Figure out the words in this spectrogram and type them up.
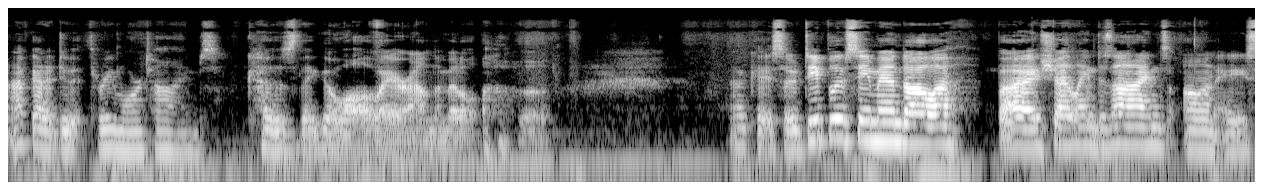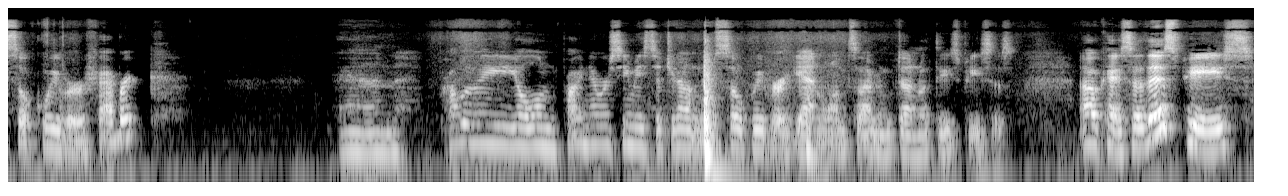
I've got to do it three more times because they go all the way around the middle. Okay, so Deep Blue Sea Mandala by Chatelaine Designs on a Silk Weaver fabric. And probably you'll probably never see me stitching on this Silk Weaver again once I'm done with these pieces. Okay, so this piece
